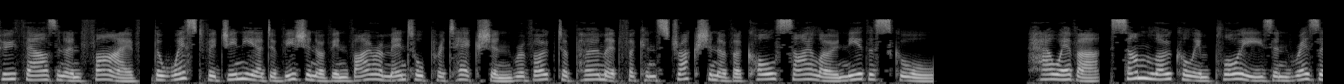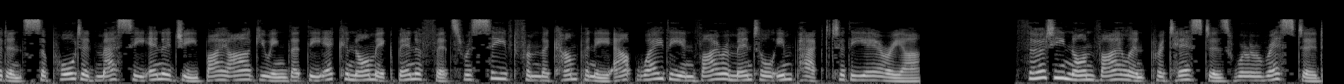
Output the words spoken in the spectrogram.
2005, the West Virginia Division of Environmental Protection revoked a permit for construction of a coal silo near the school. However, some local employees and residents supported Massey Energy by arguing that the economic benefits received from the company outweigh the environmental impact to the area. Thirty non-violent protesters were arrested,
